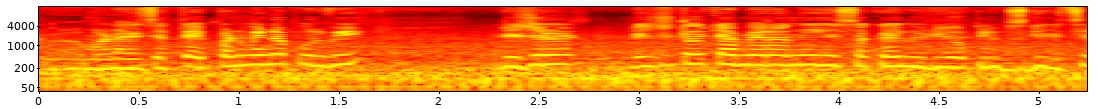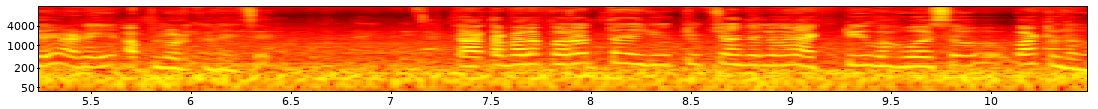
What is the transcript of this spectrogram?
म्हणायचे ते. पण मी ना पूर्वी डिजिटल डिजिटल कॅमेरानी हे सगळे व्हिडिओ क्लिप्स घ्यायचे आणि अपलोड करायचे. तर आता मला परत यूट्यूब चॅनलवर ॲक्टिव्ह व्हावं असं वाटलं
